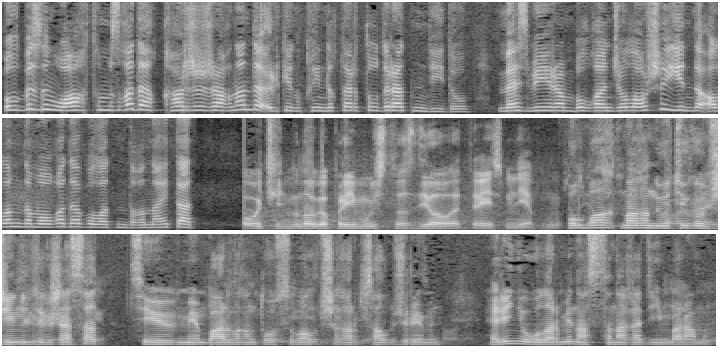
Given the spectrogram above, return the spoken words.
Бұл біздің уақытымызға да қаржы жағынан да үлкен қиындықтар тудыратын дейді ол. Мәз болған жолаушы енді алаңдамауға да болатындығын айтады. Очень много преимущества сделал этот рейс мне. бұл бағыт маған өте көп жеңілдік жасады себебі мен барлығын тосып алып шығарып салып жүремін әрине олармен астанаға дейін барамын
